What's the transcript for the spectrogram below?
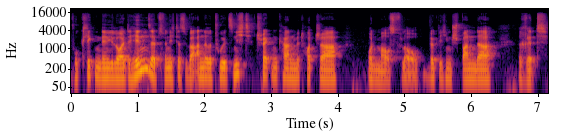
wo klicken denn die Leute hin, selbst wenn ich das über andere Tools nicht tracken kann mit Hotjar und Mouseflow. Wirklich ein spannender Ritt.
